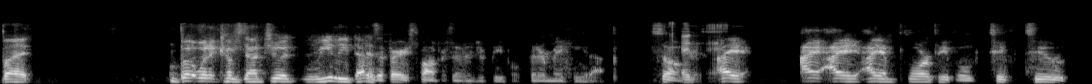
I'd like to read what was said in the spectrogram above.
but but when it comes down to it, really, that is a very small percentage of people that are making it up. So and I, I, I, I implore people to to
